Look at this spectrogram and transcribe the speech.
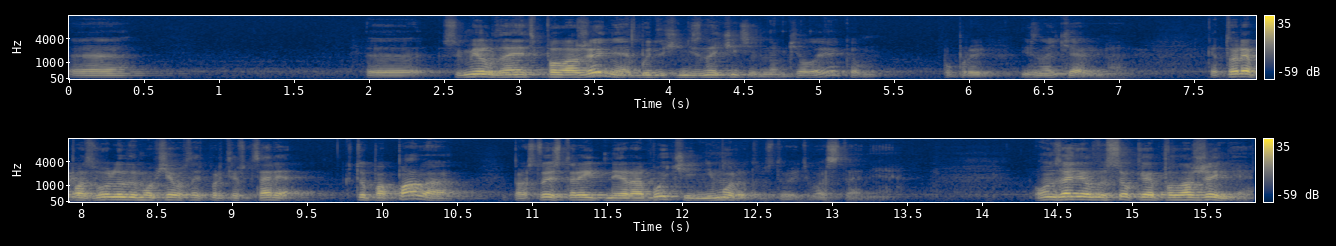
э, э, сумел занять положение, будучи незначительным человеком изначально, которое позволило ему вообще восстать против царя. Кто попало, простой строительный рабочий не может устроить восстание. Он занял высокое положение,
